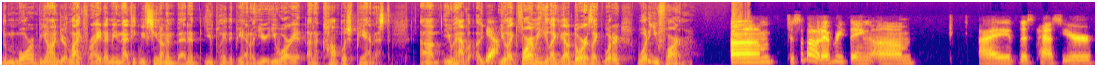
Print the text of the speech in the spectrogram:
the more beyond your life, right? I mean, I think we've seen on Embedded, you play the piano. You you are an accomplished pianist. Um, you have a, Yeah. you like farming, you like the outdoors. Like, what are what do you farm? Um, just about everything. Um, I this past year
